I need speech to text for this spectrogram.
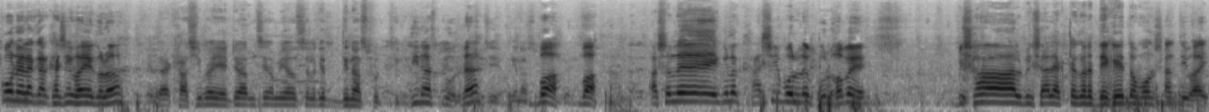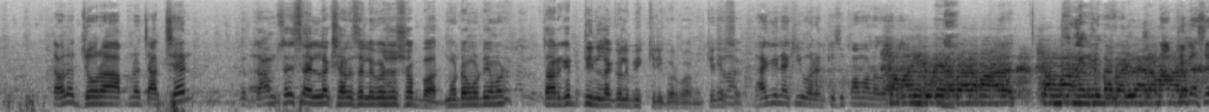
কোন এলাকার খাসি ভাই এগুলো? এটা খাসি ভাই এটা আনছি আমি আসলে দিনাজপুর থেকে। দিনাজপুর না? বাহ বাহ। আসলে এগুলো খাসি বললে ভুল হবে। বিশাল বিশাল একটা করে দেখেই তো মন শান্তি ভাই। তাহলে জোড়া আপনার চাচ্ছেন? দাম চাই চার লাখ সাড়ে চার লাখ সব বাদ। মোটামুটি আমার টার্গেট তিন লাখ হলে বিক্রি করব আমি ঠিক আছে ভাগি না কি বলেন কিছু কমানো যাবে দাম ঠিক আছে?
